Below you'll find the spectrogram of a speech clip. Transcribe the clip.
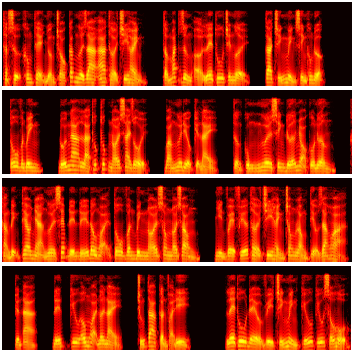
thật sự không thể nhường cho các ngươi ra A thời chi hành, tầm mắt dừng ở Lê Thu trên người, ta chính mình sinh không được. Tô Vân Binh, đối Nga là thúc thúc nói sai rồi, bằng ngươi điều kiện này, tưởng cùng ngươi sinh đứa nhỏ cô nương, khẳng định theo nhà ngươi xếp đến đế đâu ngoại Tô Vân Binh nói xong nói xong, nhìn về phía thời chi hành trong lòng tiểu gia hỏa, tuyên A, đến cứu ông ngoại nơi này, chúng ta cần phải đi. Lê Thu đều vì chính mình cứu cứu xấu hổ,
